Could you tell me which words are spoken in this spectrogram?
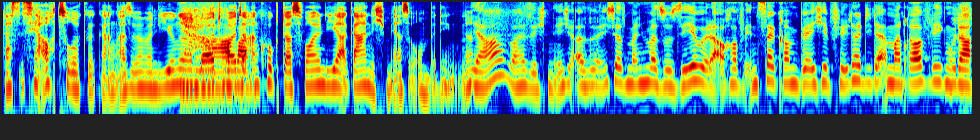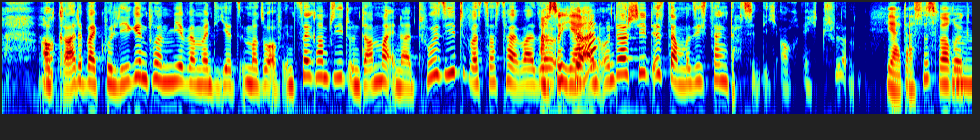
Das ist ja auch zurückgegangen. Also wenn man die jüngeren Ja, Leute heute anguckt, das wollen die ja gar nicht mehr so unbedingt. Ne? Ja, weiß ich nicht. Also wenn ich das manchmal so sehe oder auch auf Instagram, welche Filter die da immer drauf liegen oder auch gerade bei Kolleginnen von mir, wenn man die jetzt immer so auf Instagram sieht und dann mal in Natur sieht, was das teilweise so, ja? für ein Unterschied ist, dann muss ich sagen, das finde ich auch echt schlimm. Ja, das ist verrückt.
